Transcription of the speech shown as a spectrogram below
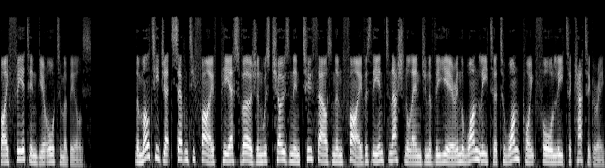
by Fiat India Automobiles. The Multijet 75 PS version was chosen in 2005 as the International Engine of the Year in the 1-litre to 1.4-litre category.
